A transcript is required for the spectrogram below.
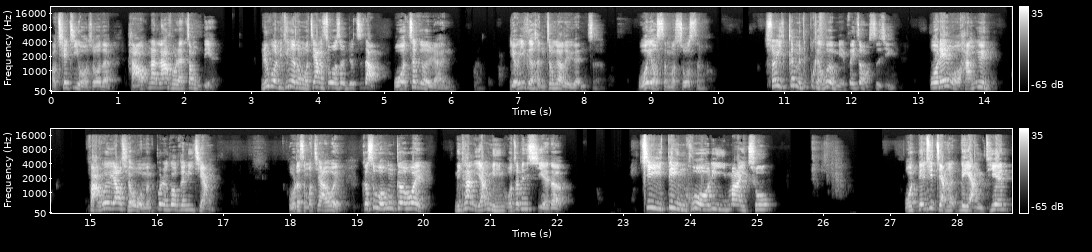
哦，切记我说的。好，那拉回来重点，如果你听得懂我这样说的时候，你就知道我这个人有一个很重要的原则，我有什么说什么，所以根本就不可能会有免费这种事情，我连我航运。法规要求我们不能够跟你讲我的什么价位，可是我问各位，你看杨明我这边写的既定获利卖出，我连续讲了两天，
